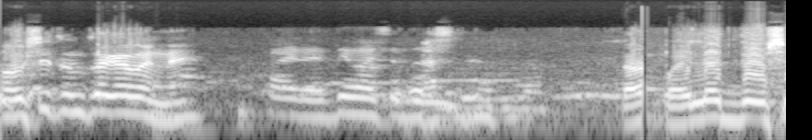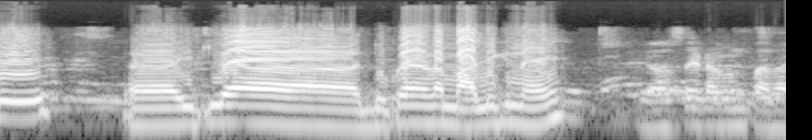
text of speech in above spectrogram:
औषधी तुमचं काय म्हणणे काय नाही देवाचं दर्शन पहिल्याच दिवशी अं, इथल्या दुकानाला मालिक नाही. व्यवसाय टाकून पाहिला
